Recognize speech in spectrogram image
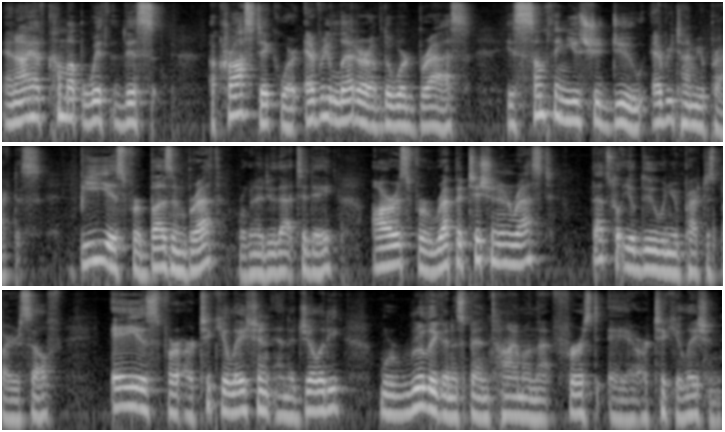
And I have come up with this acrostic where every letter of the word brass is something you should do every time you practice. B is for buzz and breath. We're going to do that today. R is for repetition and rest. That's what you'll do when you practice by yourself. A is for articulation and agility. We're really going to spend time on that first A, articulation,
